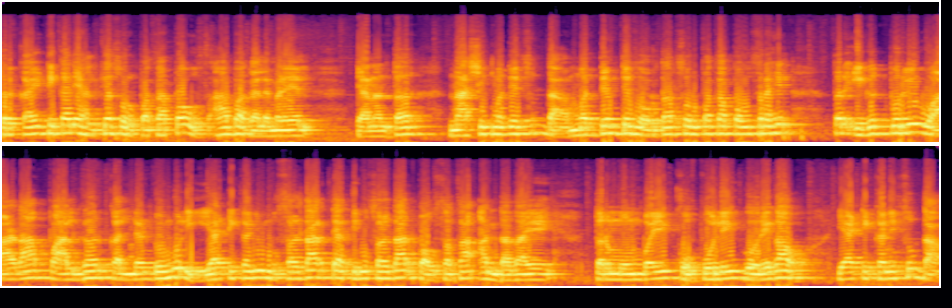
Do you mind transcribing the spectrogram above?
तर काही ठिकाणी हलक्या स्वरूपाचा पाऊस हा बघायला मिळेल. त्यानंतर नाशिकमध्ये सुद्धा मध्यम ते जोरदार स्वरूपाचा पाऊस राहील. तर इगतपुरी वाडा पालघर कल्याण डोंबोली या ठिकाणी मुसळधार ते अतिमुसळधार पावसाचा अंदाज आहे. तर मुंबई कोपोली गोरेगाव या ठिकाणी सुद्धा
